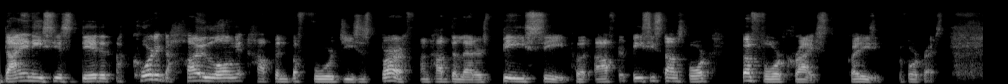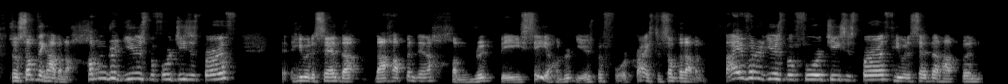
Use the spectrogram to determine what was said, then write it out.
Dionysius dated according to how long it happened before Jesus' birth and had the letters BC put after. BC stands for before Christ. Quite easy, before Christ. So something happened 100 years before Jesus' birth, he would have said that that happened in 100 BC, 100 years before Christ. If something happened 500 years before Jesus' birth, he would have said that happened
